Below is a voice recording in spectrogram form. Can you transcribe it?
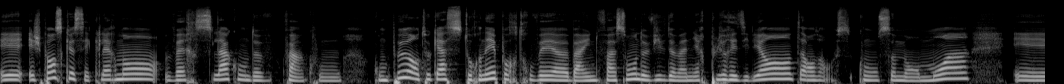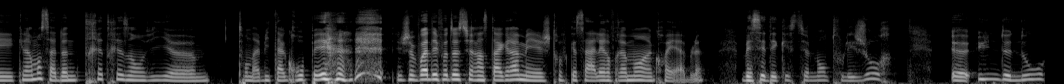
Et, je pense que c'est clairement vers cela qu'on enfin, qu'on peut en tout cas se tourner pour trouver euh, bah, une façon de vivre de manière plus résiliente, en consommant moins. Et clairement, ça donne très très envie. Euh, ton habitat groupé. je vois des photos sur Instagram et je trouve que ça a l'air vraiment incroyable. Mais c'est des questionnements tous les jours. Euh, une de nous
